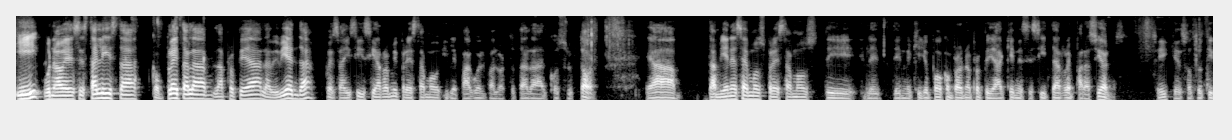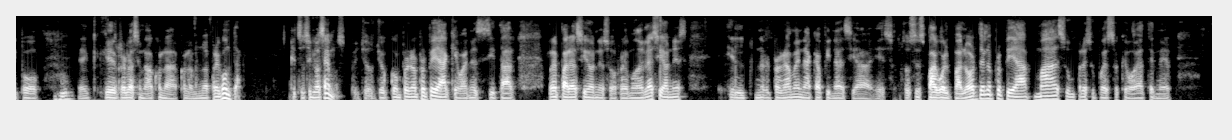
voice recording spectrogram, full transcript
Y una vez está lista, completa la, la propiedad, la vivienda, pues ahí sí cierro mi préstamo y le pago el valor total al constructor. también hacemos préstamos de, en el que yo puedo comprar una propiedad que necesita reparaciones, ¿sí? que es otro tipo eh, que es relacionado con la, con la misma pregunta. Eso sí lo hacemos. Pues yo, yo compro una propiedad que va a necesitar reparaciones o remodelaciones el, programa de NACA financia eso. Entonces pago el valor de la propiedad más un presupuesto que voy a tener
